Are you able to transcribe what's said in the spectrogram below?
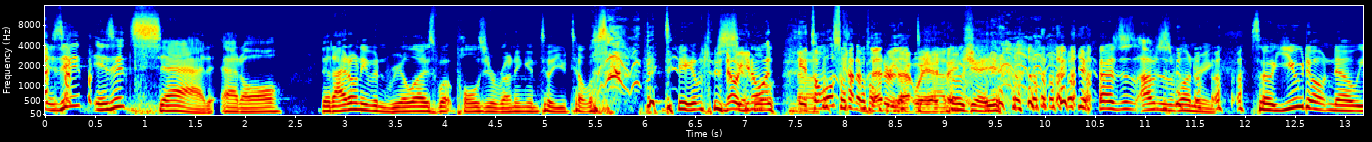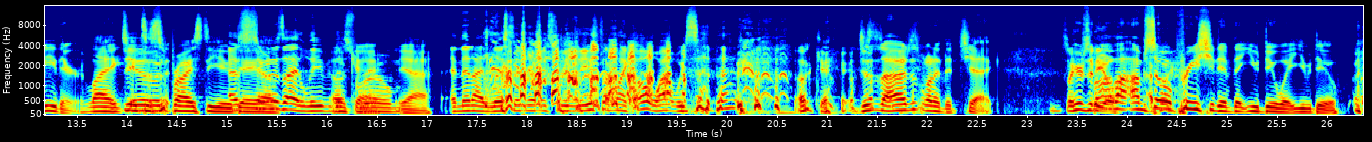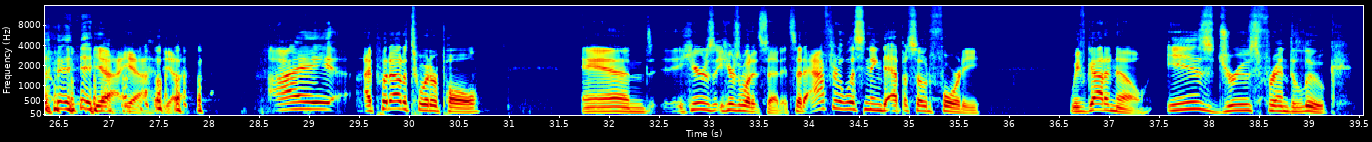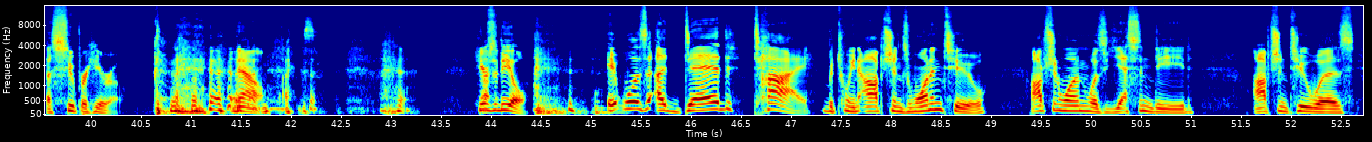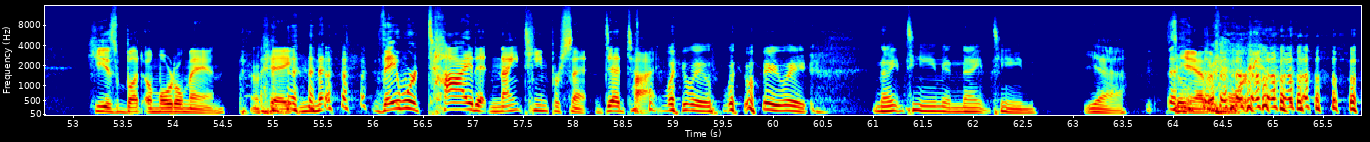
is it is it sad at all that I don't even realize what polls you're running until you tell us the day of the show? no, you know what? It's almost kind of better that way. I think. Okay, yeah. yeah, I was just I was just wondering. So you don't know either. Like it's a surprise to you. As day soon of. as I leave this Okay, room, yeah. and then I listen when it's released, I'm like, oh wow, we said that. Okay, just I just wanted to check. So here's the deal. I'm so appreciative that you do what you do. yeah, yeah, yeah. I I put out a Twitter poll, and here's here's what it said. It said after listening to episode 40, we've got to know is Drew's friend Luke a superhero? now, here's the deal. It was a dead tie between options one and two. Option one was yes, indeed. Option two was he is but a mortal man. Okay. They were tied at 19%, dead tie. Wait, wait, wait, wait, wait. Nineteen and nineteen. Yeah. So yeah, there's more.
